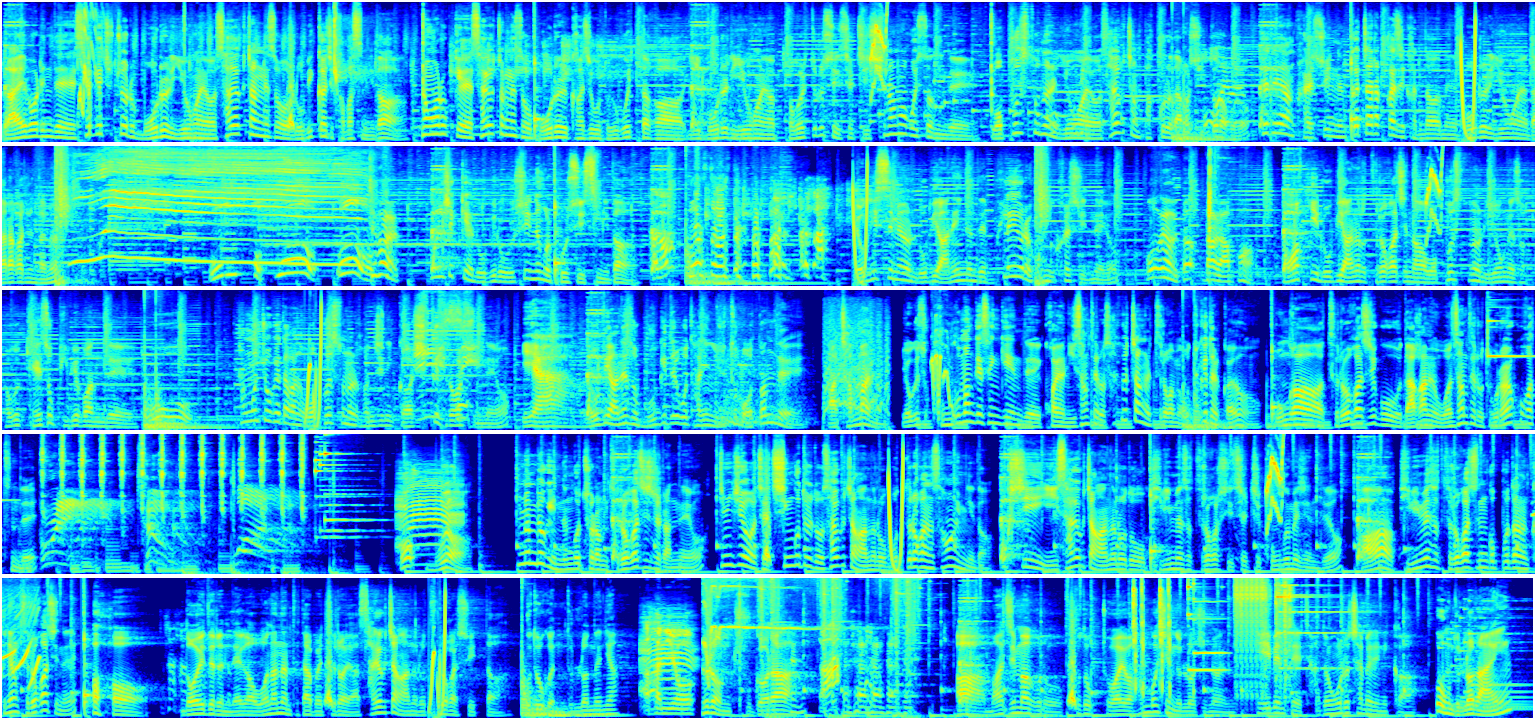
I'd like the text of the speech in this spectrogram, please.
라이벌인데 세계 최초로 몰을 이용하여 사격장에서 로비까지 가봤습니다. 평화롭게 사격장에서 몰을 가지고 놀고 있다가 이 몰을 이용하여 벽을 뚫을 수 있을지 실험하고 있었는데 워프스톤을 이용하여 사격장 밖으로 나갈 수 있더라고요. 최대한 갈 수 있는 끝자락까지 간 다음에 몰을 이용하여 날아가 준다면 오! 오! 제발 손쉽게 로비로 올 수 있는 걸 볼 수 있습니다. 왔어 왔어 여기 있으면 로비 안에 있는데 플레이어를 공격할 수 있네요. 어 야 나나 왜 아파 정확히 로비 안으로 들어가지나 워프스톤을 이용해서 벽을 계속 비벼봤는데 오 창문 쪽에다가 워프스톤을 던지니까 쉽게 들어갈 수 있네요 이야 로비 안에서 무기 들고 다니는 유튜버 어떤데 아 잠만 여기서 궁금한 게 생기는데 과연 이 상태로 사격장을 들어가면 어떻게 될까요? 뭔가 들어가지고 나가면 원 상태로 돌아올 것 같은데 어? 뭐야 수면벽이 있는 것처럼 들어가지질 않네요. 심지어 제 친구들도 사격장 안으로 못 들어가는 상황입니다. 혹시 이 사격장 안으로도 비비면서 들어갈 수 있을지 궁금해지는데요. 아, 비비면서 들어가지는 것보다는 그냥 들어가지네. 허허. 너희들은 내가 원하는 대답을 들어야 사격장 안으로 들어갈 수 있다. 구독은 눌렀느냐? 아니요. 그럼 죽어라. 아 마지막으로 구독 좋아요 한 번씩 눌러주면 새 이벤트에 자동으로 참여되니까 꼭 눌러라잉.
